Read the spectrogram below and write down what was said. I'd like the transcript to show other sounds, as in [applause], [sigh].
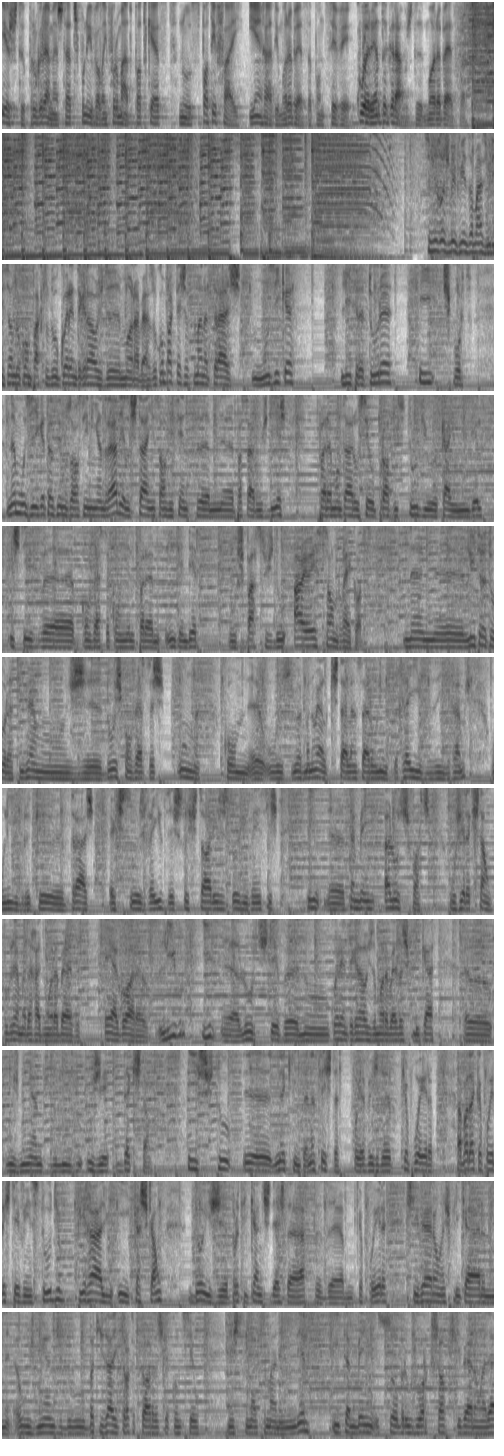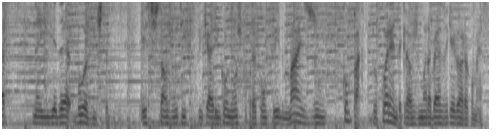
Este programa está disponível em formato podcast no Spotify e em radiomorabeza.cv. 40 graus de Morabeza. Sejam todos bem-vindos a mais uma edição do Compacto do 40 Graus de Morabeza. O Compacto desta semana traz música, literatura e desporto. Na música trazemos o Rossini Andrade, ele está em São Vicente hum, a passar uns dias para montar o seu próprio estúdio cá em Mindelo e estive a conversa com ele para entender os passos do iOS Sound Records. Na, literatura tivemos eh, duas conversas, uma com uh, o Sr. Manuel que está a lançar o livro Raízes e Ramos, um livro que traz as suas raízes, as suas histórias, as suas vivências e uh, também a Luzes Fortes. O Gira Questão, programa da Rádio Morabeza, é agora livro e uh, Lourdes esteve no 40 Graus de Morabeza a explicar uh, os meandros do livro O G da Questão. Isto uh, na quinta, na sexta foi a vez da capoeira. A banda capoeira esteve em estúdio, Pirralho e Cascão, dois praticantes desta arte da capoeira, estiveram a explicar um, os meandros do batizado e troca de cordas que aconteceu neste final de semana em Indel e também sobre os workshops que estiveram a dar na Ilha da Boa Vista. Esses estão os motivos ficarem connosco para conferir mais um compacto do 40 graus de Morabeza que agora começa.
